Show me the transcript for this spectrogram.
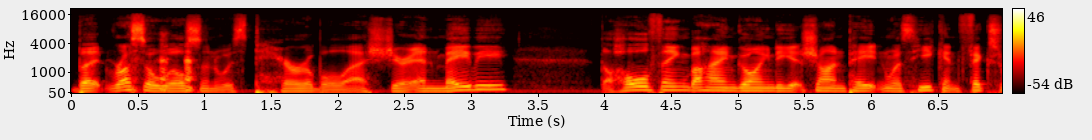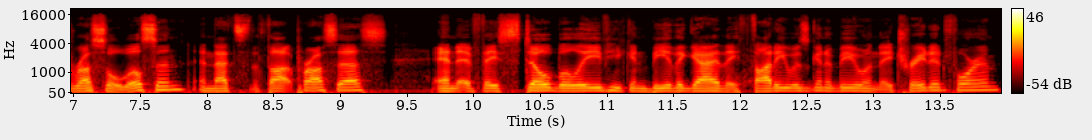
but Russell Wilson was terrible last year. And maybe the whole thing behind going to get Sean Payton was he can fix Russell Wilson, and that's the thought process. And if they still believe he can be the guy they thought he was going to be when they traded for him,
